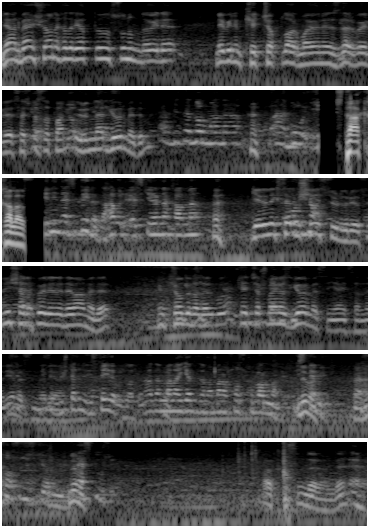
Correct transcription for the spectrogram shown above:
Yani ben şu ana kadar yaptığın sunumda öyle ne bileyim ketçaplar, mayonezler böyle saçma Yok, sapan yok. ürünler Bizde- görmedim. Yani bizde normalde hani bu Stark, Kralas. yeni nesil değil de daha böyle eskilerden kalma Geleneksel bir Orijinal. şeyi sürdürüyorsun. İnşallah Evet. böyle de devam eder. Mümkün olduğu kadar bu ketçap mayonez görmesin ya insanlar, yemesinler Bizim yani. müşterimiz isteği de bu zaten. Adam bana geldiği zaman bana sos kullanma diyor. Değil mi? İstemiyor. Ben Hı hı. sossuz istiyorum diyor. Değil mi? Eski usul. Artık ısındı herhalde. Evet.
